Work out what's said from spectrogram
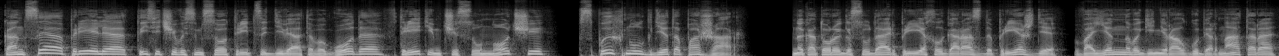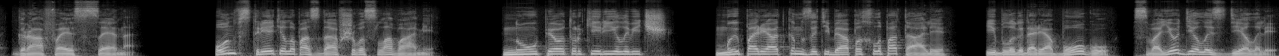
В конце апреля 1839 года в третьем часу ночи вспыхнул где-то пожар – на который государь приехал гораздо прежде военного генерал-губернатора графа Эссена. Он встретил опоздавшего словами «Ну, Петр Кириллович, мы порядком за тебя похлопотали и благодаря Богу свое дело сделали.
